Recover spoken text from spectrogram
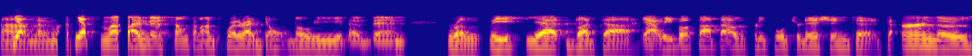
Um, yep. Unless, yep. unless I missed something on Twitter, I don't believe have been released yet. But uh, yeah, we both thought that was a pretty cool tradition to to earn those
